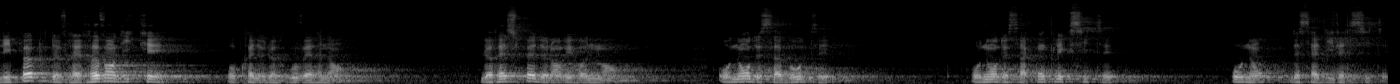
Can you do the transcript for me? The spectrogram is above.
les peuples devraient revendiquer auprès de leurs gouvernants le respect de l'environnement au nom de sa beauté, au nom de sa complexité, au nom de sa diversité.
